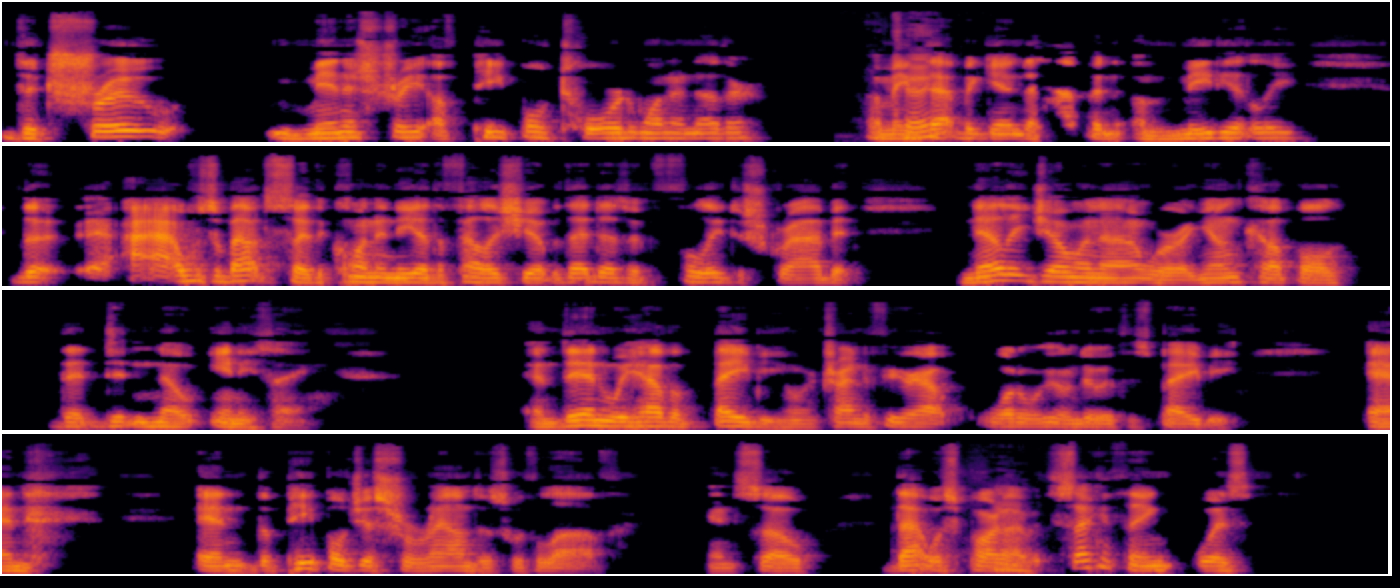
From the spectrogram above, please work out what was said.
the true ministry of people toward one another. I mean, that began to happen immediately. The I was about to say the koinonia, the fellowship, but that doesn't fully describe it. Nellie Jo and I were a young couple that didn't know anything. And then we have a baby and we're trying to figure out what are we going to do with this baby. And and the people just surround us with love. And so that was part of hmm. it. The second thing was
